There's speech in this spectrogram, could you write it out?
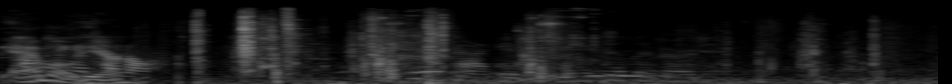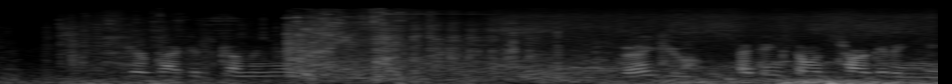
Light ammo here. Care package being delivered. Care package coming in. Thank you. I think someone's targeting me.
